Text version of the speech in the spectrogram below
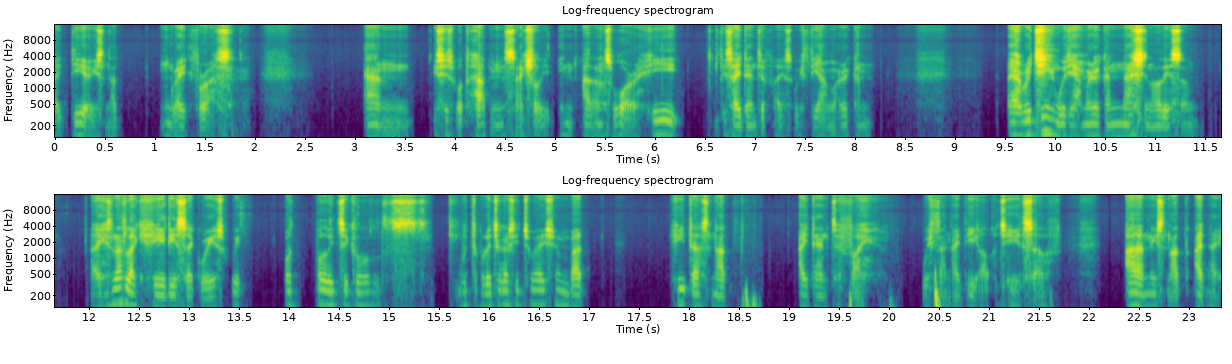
idea is not great for us. And this is what happens actually in Alan's war. He disidentifies with the American uh, regime, with the American nationalism. Uh, it's not like he disagrees with what political with the political situation, but he does not identify with an ideology itself. Alan is not an,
